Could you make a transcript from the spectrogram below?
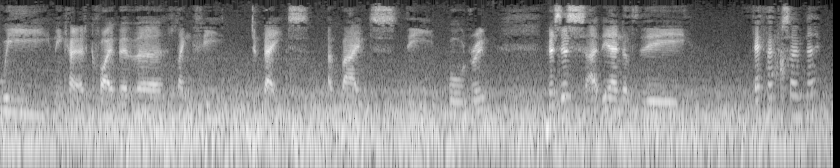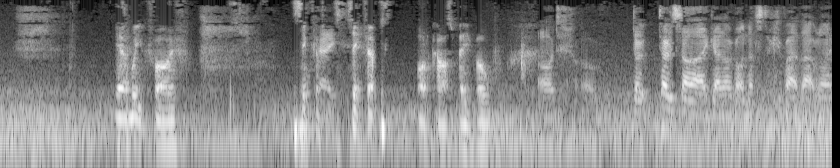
we, Kenny had quite a bit of a lengthy debate about the boardroom business at the end of the fifth episode now. Yeah, week five. Sixth, Okay. sixth episode podcast, people. Oh, oh, don't don't start that again. I've got enough to think about that when I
